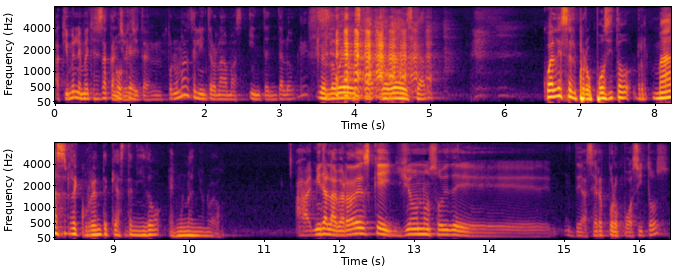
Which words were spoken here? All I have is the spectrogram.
Aquí me le metes esa cancioncita. Por lo menos el intro nada más. Inténtalo. Pues lo voy a buscar, lo voy a buscar. ¿Cuál es el propósito más recurrente que has tenido en un año nuevo? Ay, mira, la verdad es que yo no soy de, de hacer propósitos.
